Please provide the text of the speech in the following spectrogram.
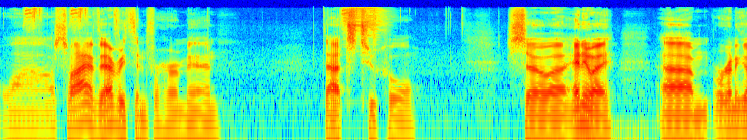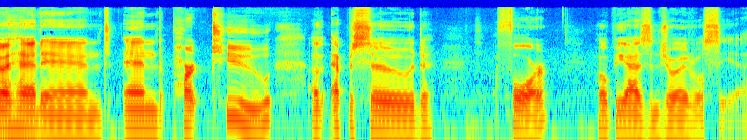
Wow. So I have everything for her, man. That's too cool. So uh, anyway, um, we're gonna go ahead and end part two of episode four. Hope you guys enjoyed. We'll see ya.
